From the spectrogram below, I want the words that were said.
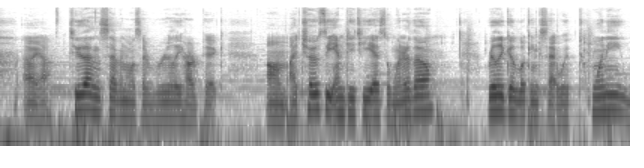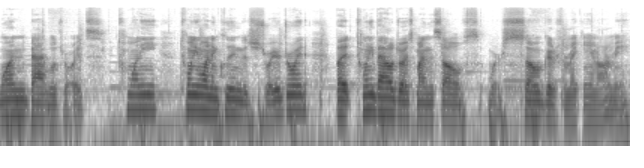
oh yeah. 2007 was a really hard pick. Um, I chose the MTT as the winner though. Really good looking set with 21 battle droids. 20, 21 including the destroyer droid, but 20 battle droids by themselves were so good for making an army.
